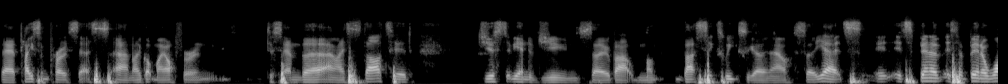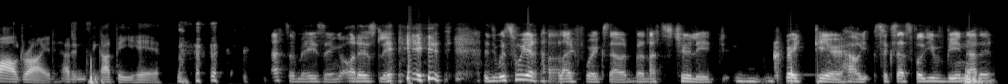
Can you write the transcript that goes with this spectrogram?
their placement process, and I got my offer in December, and I started just at the end of June, so about month, about six weeks ago now. So yeah, it's it, has been a it's been a wild ride. I didn't think I'd be here. that's amazing, honestly. it's weird how life works out, but that's truly great to hear how successful you've been at it.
